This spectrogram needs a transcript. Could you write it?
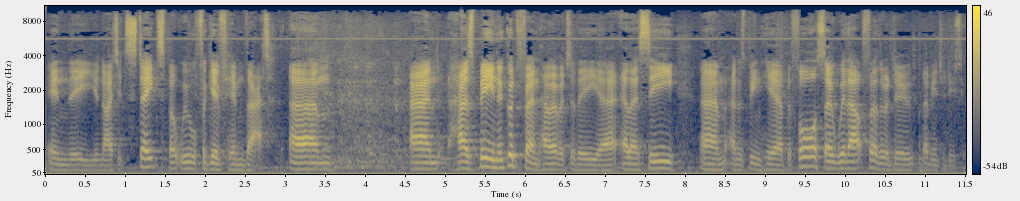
in the United States. But we will forgive him that. Um, and has been a good friend, however, to the LSE um, and has been here before. So, without further ado, let me introduce you.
